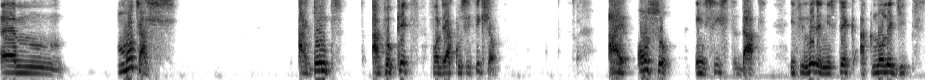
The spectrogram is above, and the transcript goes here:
um, much as I don't advocate for their crucifixion, I also insist that if you made a mistake, acknowledge it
